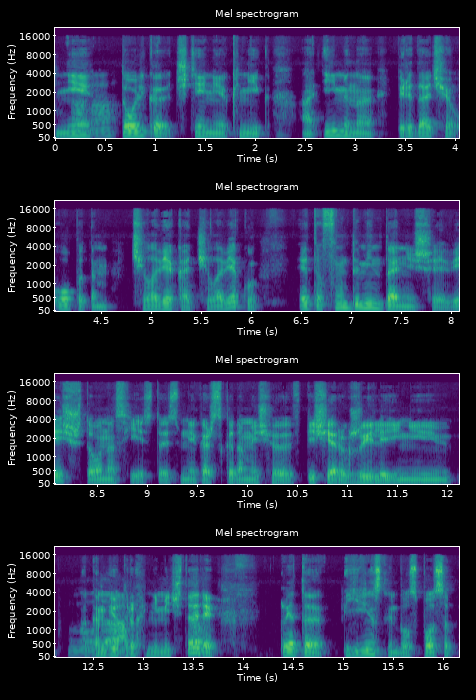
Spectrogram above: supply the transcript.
не ага. только чтение книг, а именно передача опытом человека от человеку, это фундаментальнейшая вещь, что у нас есть. То есть, мне кажется, когда мы еще в пещерах жили и не, ну, о компьютерах да. не мечтали, это единственный был способ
